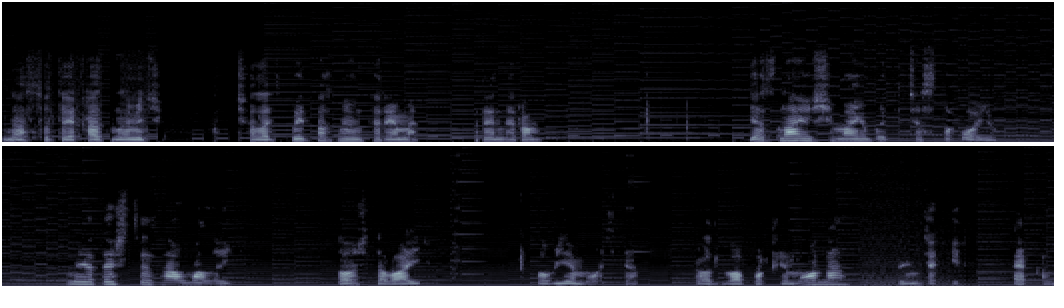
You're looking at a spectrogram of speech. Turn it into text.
У нас тут якраз наміч почалась битва з моїм тренер- тренером. Я знаю, що маю битися з тобою. Ну я теж це знав малий. Тож давай поб'ємося. Про два покемона, один яких секонд.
